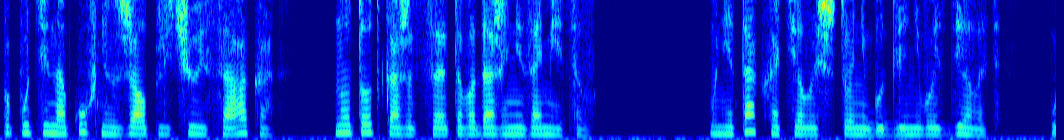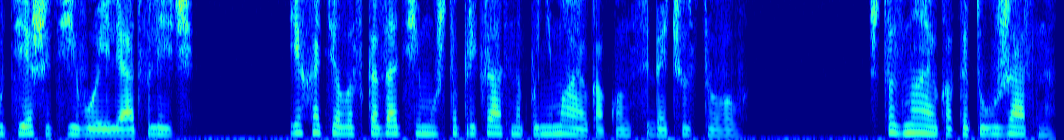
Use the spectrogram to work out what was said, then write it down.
По пути на кухню сжал плечо Исаака, но тот, кажется, этого даже не заметил. Мне так хотелось что-нибудь для него сделать, утешить его или отвлечь. Я хотела сказать ему, что прекрасно понимаю, как он себя чувствовал. Что знаю, как это ужасно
